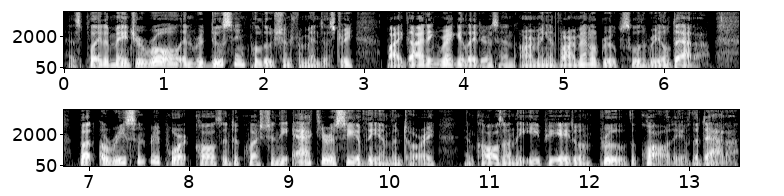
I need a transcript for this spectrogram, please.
has played a major role in reducing pollution from industry by guiding regulators and arming environmental groups with real data. But a recent report calls into question the accuracy of the inventory and calls on the EPA to improve the quality of the data.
